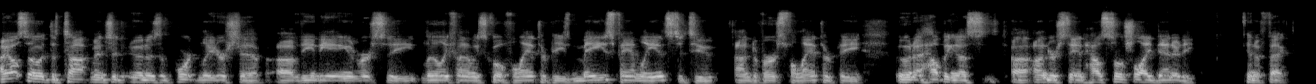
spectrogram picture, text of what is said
I also at the top mentioned Una's important leadership of the Indiana University Lilly Family School of Philanthropy's Mays Family Institute on diverse philanthropy. Una helping us uh, understand how social identity can affect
